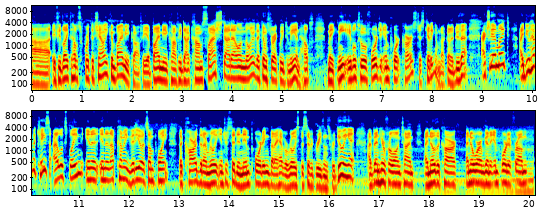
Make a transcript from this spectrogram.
Uh, if you'd like to help support the channel, you can buy me a coffee at buymeacoffee.com slash Scott Alan Miller. That comes directly to me and helps make me able to afford to import cars. Just kidding. I'm not going to do that. Actually, I might. I do have a case. I'll explain in, a, in an upcoming video at some point the car that I'm really interested in importing, but I have a really specific reasons for doing it. I've been here for a long time. I know the car. I know where I'm going to import it from.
